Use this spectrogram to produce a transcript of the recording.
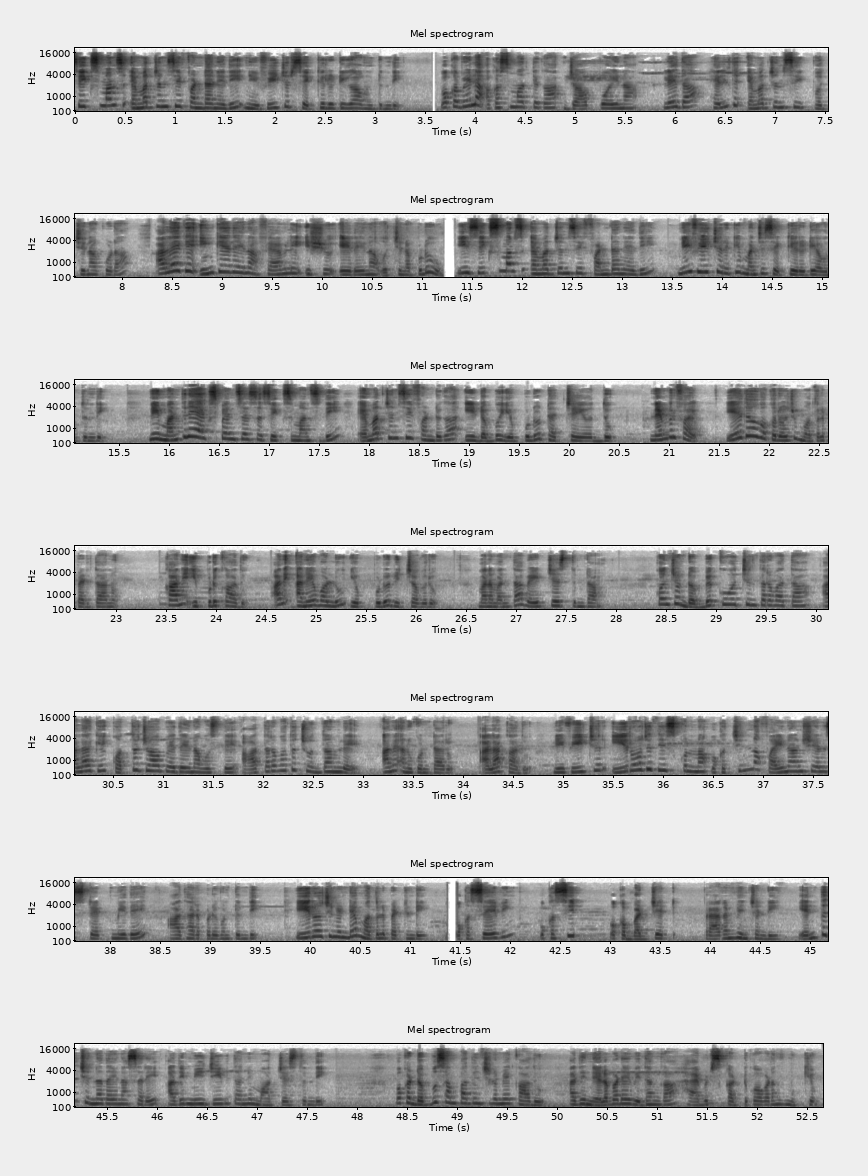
six months emergency fund అనేది నీ ఫ్యూచర్ సెక్యూరిటీగా ఉంటుంది. ఒకవేళ అకస్మాత్తుగా జాబ్ పోయినా లేదా హెల్త్ ఎమర్జెన్సీ వచ్చినా కూడా అలాగే ఇంకేదైనా ఫ్యామిలీ ఇష్యూ ఏదైనా వచ్చినప్పుడు ఈ సిక్స్ మంత్స్ ఎమర్జెన్సీ ఫండ్ అనేది నీ ఫ్యూచర్కి మంచి సెక్యూరిటీ అవుతుంది. నీ monthly expenses six months the emergency ఫండ్గా ఈ డబ్బు ఎప్పుడూ టచ్ చేయొద్దు. నెంబర్ ఫైవ్ ఏదో ఒక రోజు మొదలు పెడతాను. కానీ ఇప్పుడు కాదు అని అనేవాళ్ళు ఎప్పుడూ రిచ్ అవ్వరు. మనమంతా వెయిట్ చేస్తుంటాం. కొంచెం డబ్బు ఎక్కువ వచ్చిన తర్వాత అలాగే కొత్త జాబ్ ఏదైనా వస్తే ఆ తర్వాత చూద్దాంలే అని అనుకుంటారు. అలా కాదు. నీ ఫ్యూచర్ ఈ రోజు తీసుకున్న ఒక చిన్న ఫైనాన్షియల్ స్టెప్ మీదే ఆధారపడి ఉంటుంది. ఈ రోజు నుండే మొదలు పెట్టండి. ఒక సేవింగ్ ఒక సిప్ ఒక బడ్జెట్. ప్రారంభించండి. ఎంత చిన్నదైనా సరే అది మీ జీవితాన్ని మార్చేస్తుంది. ఒక డబ్బు సంపాదించడమే కాదు అది నిలబడే విధంగా హ్యాబిట్స్ కట్టుకోవడం ముఖ్యం.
